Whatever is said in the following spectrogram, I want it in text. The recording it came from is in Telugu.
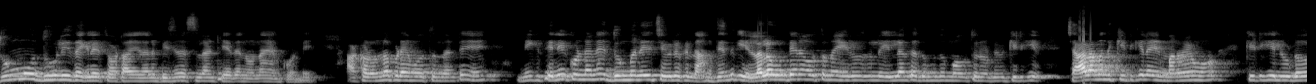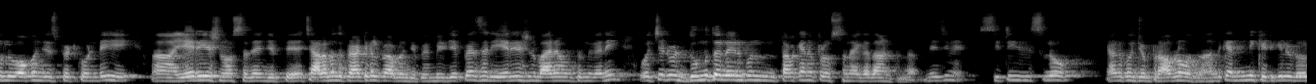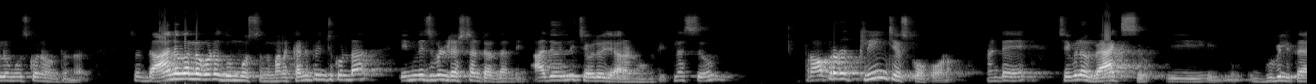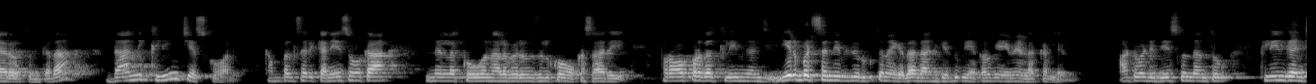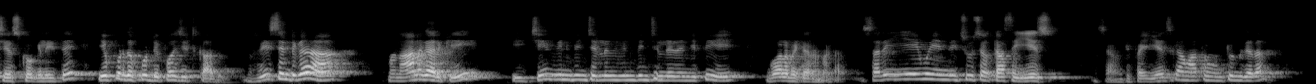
దుమ్ము ధూళి తగిలే చోట ఏదైనా బిజినెస్ లాంటి ఏదైనా ఉన్నాయనుకోండి అక్కడ ఉన్నప్పుడు ఏమవుతుందంటే మీకు తెలియకుండానే దుమ్ము అనేది చెవిలోకి వెళ్తుంది అంతెందుకు ఇళ్ళలో ఉంటేనే అవుతున్నాయి ఈ రోజుల్లో ఇల్లంతా దుమ్ము దుమ్ము అవుతూనే ఉంటుంది. కిటికీ చాలామంది కిటికీలు అయింది మనమేమో కిటికీలు డోర్లు ఓపెన్ చేసి పెట్టుకోండి ఏరియేషన్ వస్తుంది అని చెప్తే చాలామంది ప్రాక్టికల్ ప్రాబ్లం చెప్పారు మీరు చెప్పారు సరే ఏరియేషన్ బాగానే ఉంటుంది కానీ వచ్చేటువంటి దుమ్ముతో లేనిపోయిన తలకాయ నొప్పులు వస్తున్నాయి కదా అంటున్నారు. నిజమే సిటీస్లో అది కొంచెం ప్రాబ్లం అవుతుంది. అందుకే అన్ని కిటికీలు డోర్లు మూసుకొని ఉంటున్నారు. సో దానివల్ల కూడా దుమ్ము వస్తుంది. మనకు కనిపించకుండా ఇన్విజిబుల్ డస్ట్ అంటారు దాన్ని. అది వెళ్ళి చెవిలో చేరడం ఒకటి. ప్లస్ ప్రాపర్గా క్లీన్ చేసుకోకపోవడం. అంటే చెవిలో వ్యాక్స్ ఈ గుబిలి తయారవుతుంది కదా దాన్ని క్లీన్ చేసుకోవాలి. కంపల్సరీ కనీసం ఒక నెలకు నలభై రోజులకో ఒకసారి ప్రాపర్గా క్లీన్గా ఇయర్బడ్స్ అనేవి దొరుకుతున్నాయి కదా దానికి ఎందుకు ఎక్కడికో ఏమీ వెళ్ళక్కర్లేదు. అటువంటి తీసుకున్నంతూ క్లీన్గా చేసుకోగలిగితే ఎప్పటిదప్పుడు డిపాజిట్ కాదు. రీసెంట్గా మా నాన్నగారికి ఈ చెవి వినిపించలేదు వినిపించలేదు అని చెప్పి గోల పెట్టారనమాట సరే ఏమైంది చూసాం కాస్త ఏజ్ సెవెంటీ ఫైవ్ ఇయర్స్గా మాత్రం ఉంటుంది కదా.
